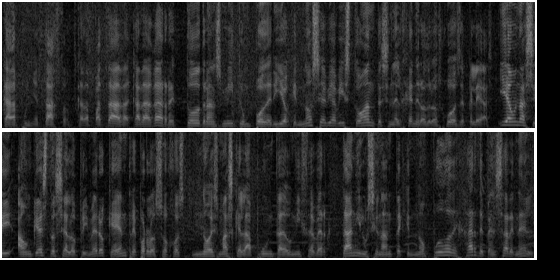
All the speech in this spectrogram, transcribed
Cada puñetazo, cada patada, cada agarre, todo transmite un poderío que no se había visto antes en el género de los juegos de peleas. Y aún así, aunque esto sea lo primero que entre por los ojos, no es más que la punta de un iceberg tan ilusionante que no puedo dejar de pensar en él.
